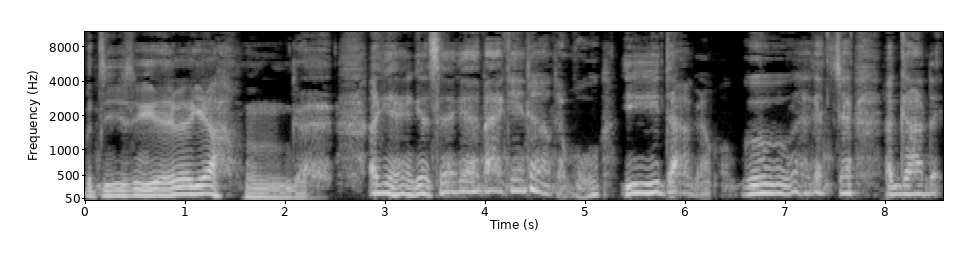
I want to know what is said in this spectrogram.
but this hunger. I guess I get back in good. I got the.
